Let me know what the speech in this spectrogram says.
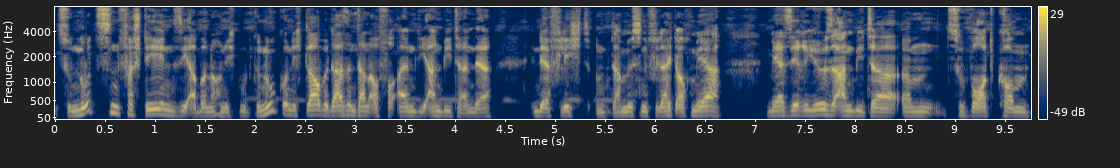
zu nutzen, verstehen sie aber noch nicht gut genug. Und ich glaube, da sind dann auch vor allem die Anbieter in der, in der Pflicht. Und da müssen vielleicht auch mehr, mehr seriöse Anbieter ähm, zu Wort kommen,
